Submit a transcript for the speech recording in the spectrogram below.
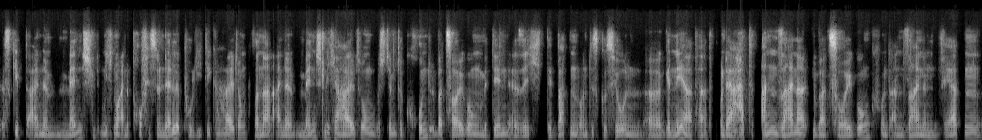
es gibt eine Mensch, nicht nur eine professionelle Politikerhaltung, sondern eine menschliche Haltung, bestimmte Grundüberzeugungen, mit denen er sich Debatten und Diskussionen äh, genähert hat. Und er hat an seiner Überzeugung und an seinen Werten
